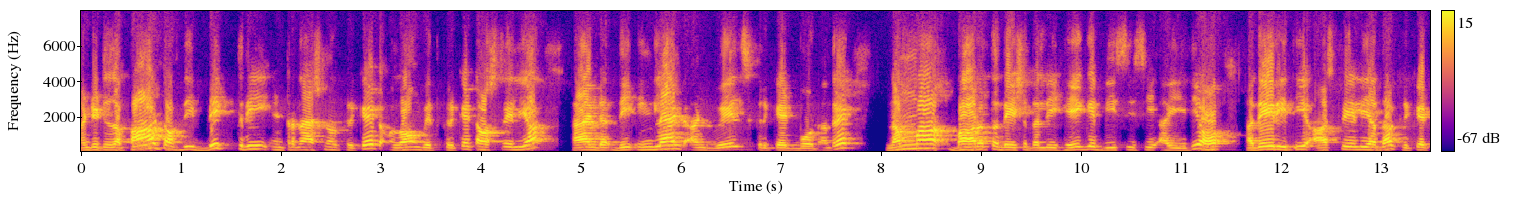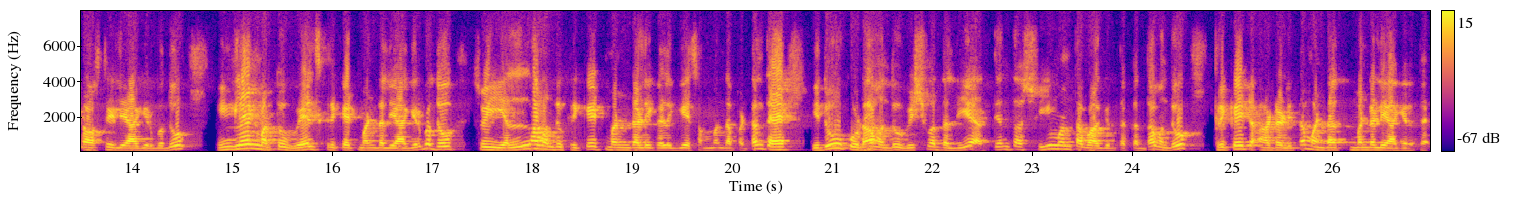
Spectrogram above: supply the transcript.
And it is a part of the big three international cricket along with cricket Australia and the England and Wales cricket board ಅಂದ್ರೆ ನಮ್ಮ ಭಾರತ ದೇಶದಲ್ಲಿ ಹೇಗೆ ಬಿಸಿಸಿಐ ಇದೆಯೋ ಅದೇ ರೀತಿ ಆಸ್ಟ್ರೇಲಿಯಾದ ಕ್ರಿಕೆಟ್ ಆಸ್ಟ್ರೇಲಿಯಾ ಆಗಿರ್ಬೋದು, ಇಂಗ್ಲೆಂಡ್ ಮತ್ತು ವೇಲ್ಸ್ ಕ್ರಿಕೆಟ್ ಮಂಡಳಿ ಆಗಿರ್ಬೋದು, ಸೊ ಈ ಎಲ್ಲ ಒಂದು ಕ್ರಿಕೆಟ್ ಮಂಡಳಿಗಳಿಗೆ ಸಂಬಂಧಪಟ್ಟಂತೆ ಇದು ಕೂಡ ಒಂದು ವಿಶ್ವದಲ್ಲಿಯೇ ಅತ್ಯಂತ ಶ್ರೀಮಂತವಾಗಿರ್ತಕ್ಕಂಥ ಒಂದು ಕ್ರಿಕೆಟ್ ಆಡಳಿತ ಮಂಡ, ಮಂಡಳಿ ಆಗಿರುತ್ತೆ.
